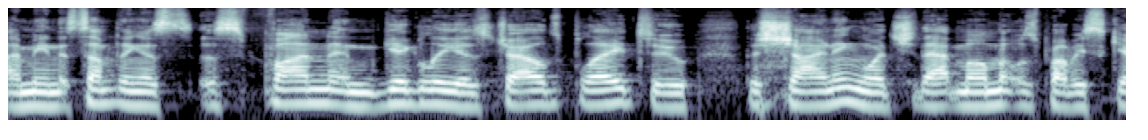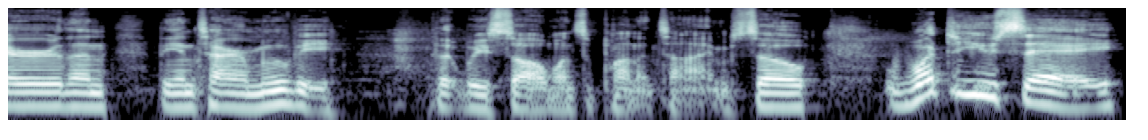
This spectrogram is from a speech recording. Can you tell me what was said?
I mean, it's something as, as fun and giggly as Child's Play to The Shining, which that moment was probably scarier than the entire movie that we saw once upon a time. So, what do you say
